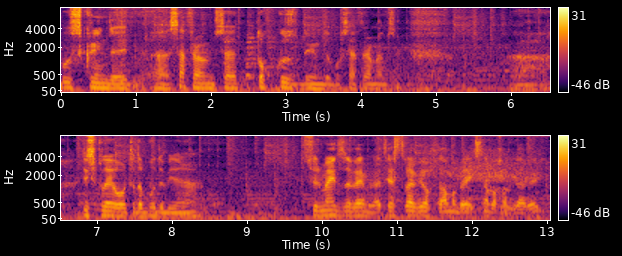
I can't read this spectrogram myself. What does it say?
Bu screendir. Ə, Səhv eləmirəmsə 9 düyümdür bu, səhv eləmirəmsə. Display ortada budur bir dənə. Sürməyə icazə vermirlər. Test drive yoxdur, amma belə içinə baxa bilərik.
